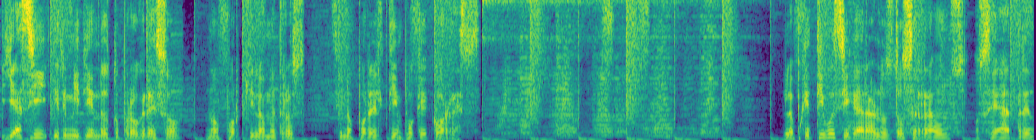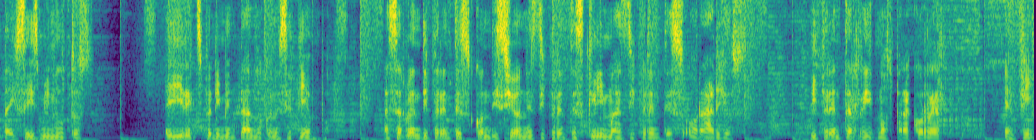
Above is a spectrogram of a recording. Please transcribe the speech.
y así ir midiendo tu progreso, no por kilómetros, sino por el tiempo que corres. El objetivo es llegar a los 12 rounds, o sea, 36 minutos, e ir experimentando con ese tiempo. Hacerlo en diferentes condiciones, diferentes climas, diferentes horarios, diferentes ritmos para correr, en fin.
